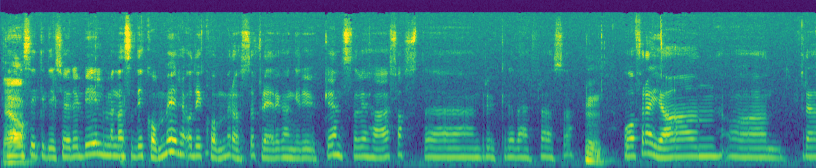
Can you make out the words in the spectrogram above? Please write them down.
Ja. Hvis ikke de kjører bil. Men altså, de kommer, og de kommer også flere ganger i uken. Så vi har faste brukere derfra også. Mm. Og fra Jan, og fra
